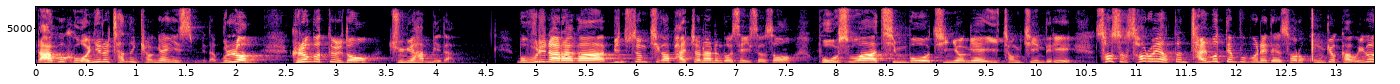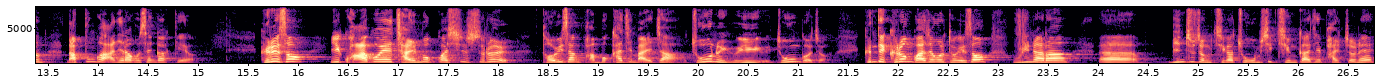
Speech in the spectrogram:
라고 그 원인을 찾는 경향이 있습니다. 물론 그런 것들도 중요합니다. 뭐 우리나라가 민주정치가 발전하는 것에 있어서 보수와 진보 진영의 이 정치인들이 서서 서로의 어떤 잘못된 부분에 대해 서로 공격하고 이건 나쁜 거 아니라고 생각해요. 그래서 이 과거의 잘못과 실수를 더 이상 반복하지 말자. 좋은 좋은 거죠. 근데 그런 과정을 통해서 우리나라 어, 민주 정치가 조금씩 지금까지 발전해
